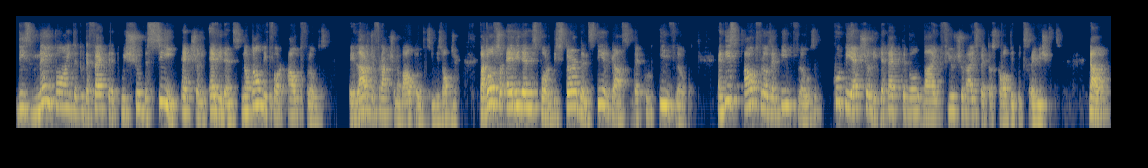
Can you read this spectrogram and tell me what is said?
this may point to the fact that we should see actually evidence not only for outflows, a large fraction of outflows in this object, but also evidence for disturbed and stir gas that could inflow and these outflows and inflows could be actually detectable by future eye spectroscopic X-ray missions. Now,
